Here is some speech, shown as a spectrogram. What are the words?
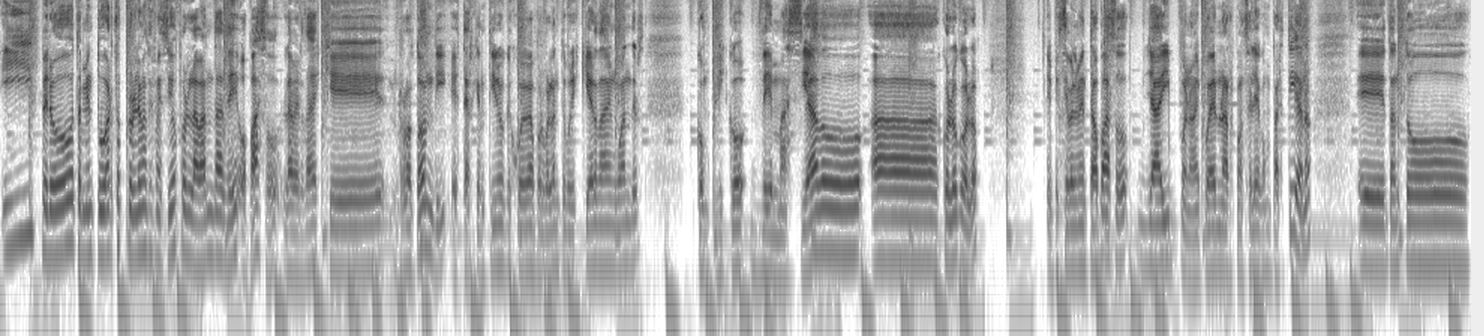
Y, pero también tuvo hartos problemas defensivos por la banda de Opaso. La verdad es que Rotondi, este argentino que juega por volante por izquierda en Wanderers, complicó demasiado a Colo Colo principalmente a Opaso, ya ahí, bueno, puede haber una responsabilidad compartida, ¿no? Eh, tanto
